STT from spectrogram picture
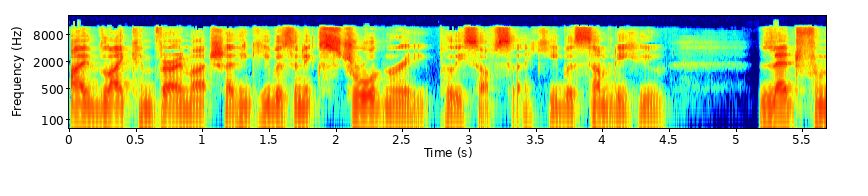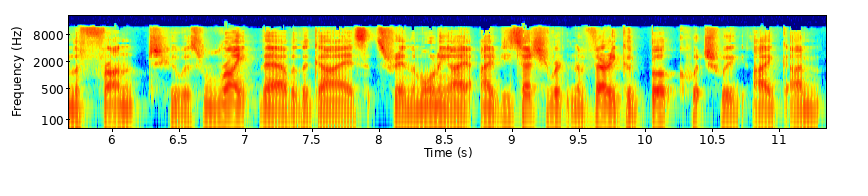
I like him very much. I think he was an extraordinary police officer. He was somebody who, led from the front, who was right there with the guys at three in the morning. I, I, he's actually written a very good book, which we, I, I'm,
